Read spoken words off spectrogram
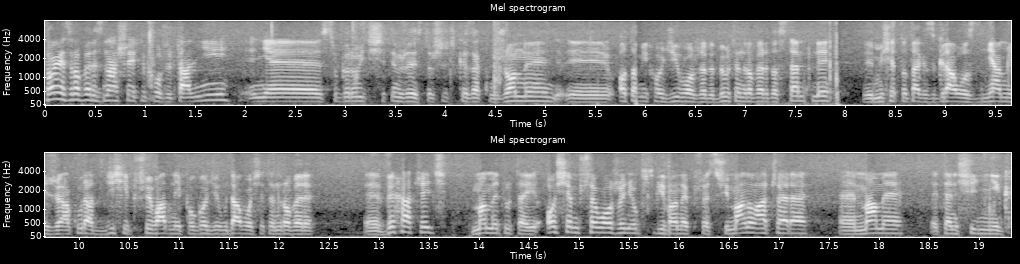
To jest rower z naszej wypożyczalni. Nie sugerujcie się tym, że jest troszeczkę zakurzony. Yy, O to mi chodziło, żeby był ten rower dostępny. Yy, Mi się to tak zgrało z dniami, że akurat dzisiaj przy ładnej pogodzie udało się ten rower wyhaczyć. Mamy tutaj 8 przełożeń obsługiwanych przez Shimano Acerę. Mamy ten silnik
